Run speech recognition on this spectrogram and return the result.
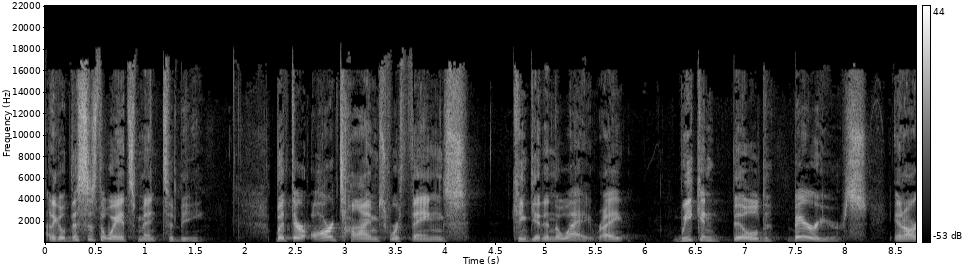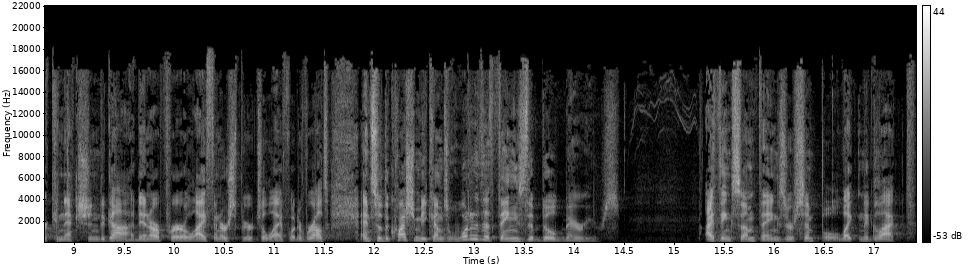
and I go, this is the way it's meant to be. But there are times where things can get in the way, right? We can build barriers in our connection to God, in our prayer life, in our spiritual life, whatever else. And so the question becomes what are the things that build barriers? I think some things are simple, like neglect,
